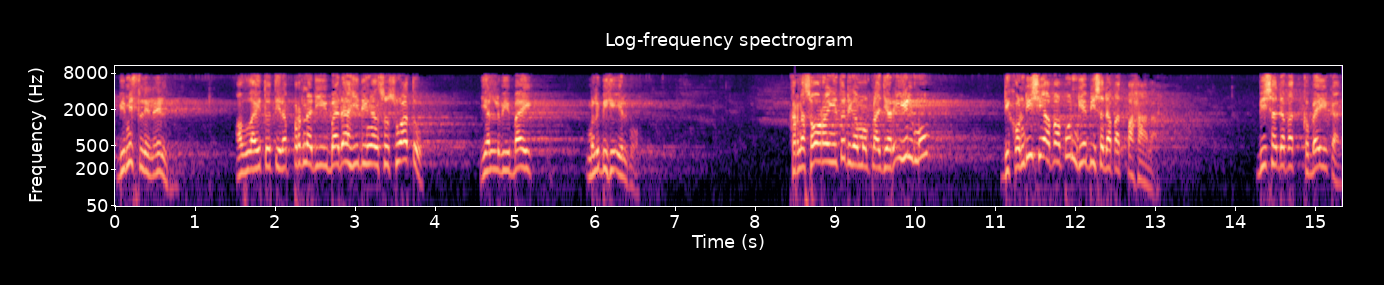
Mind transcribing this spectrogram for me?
bimislil ilm." Allah itu tidak pernah diibadahi dengan sesuatu yang lebih baik melebihi ilmu. Karena seorang itu dengan mempelajari ilmu, di kondisi apa pun dia bisa dapat pahala. Bisa dapat kebaikan.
